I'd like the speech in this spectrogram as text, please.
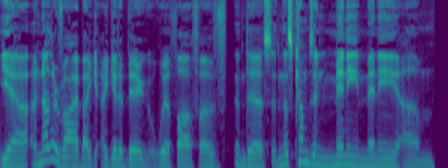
Yeah, another vibe I, I get a big whiff off of in this, and this comes in many, many um,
